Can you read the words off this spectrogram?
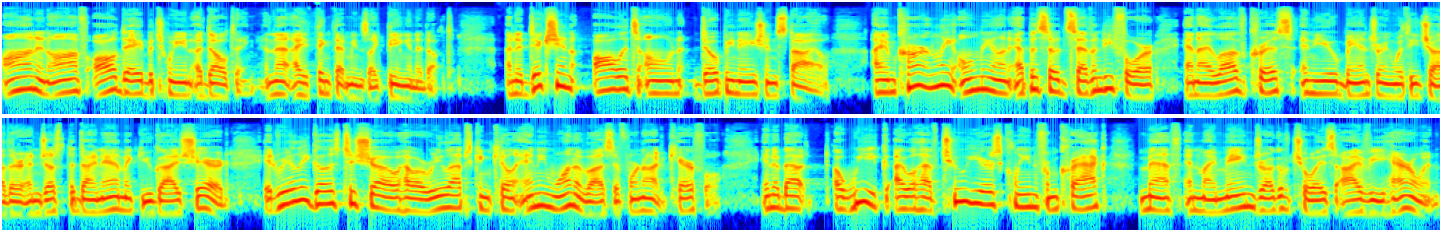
on and off all day between adulting. And that, I think that means like being an adult. An addiction all its own Dopey Nation style. I am currently only on episode 74, and I love Chris and you bantering with each other and just the dynamic you guys shared. It really goes to show how a relapse can kill any one of us if we're not careful. In about a week, I will have two years clean from crack, meth, and my main drug of choice, IV heroin.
